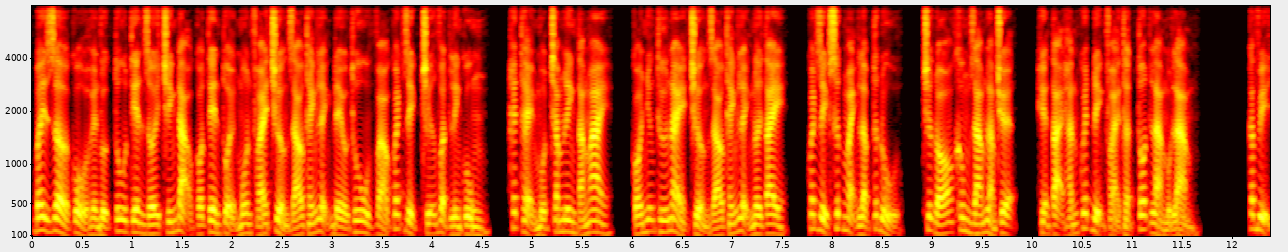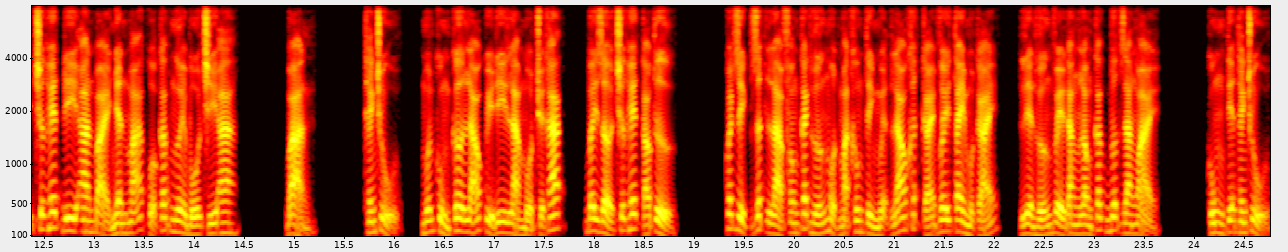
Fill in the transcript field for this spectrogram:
Bây giờ cổ huyền vực tu tiên giới chính đạo có tên tuổi môn phái trưởng giáo thánh lệnh đều thu vào quách dịch chữ vật linh cung, hết thể một trăm linh tám ai có những thứ này trưởng giáo thánh lệnh nơi tay, quách dịch sức mạnh lập tức đủ, trước đó không dám làm chuyện, hiện tại hắn quyết định phải thật tốt làm một làm. Các vị trước hết đi an bài nhân mã của các ngươi bố trí a bản. Thánh chủ, muốn cùng cơ lão quỷ đi làm một chuyện khác, bây giờ trước hết cáo tử. Quách dịch rất là phong cách hướng một mặt không tình nguyện lão khất cái vây tay một cái, liền hướng về đăng long các bước ra ngoài. Cùng tiễn thánh chủ.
